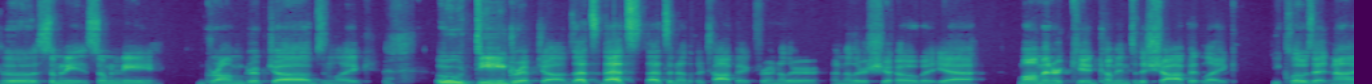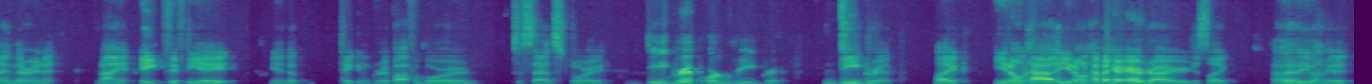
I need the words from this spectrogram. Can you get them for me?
Uh, so many, so many Grom grip jobs and like, ooh, D grip jobs. That's that's that's another topic for another another show. But yeah, mom and her kid come into the shop at like you close at nine. They're in at nine eight fifty eight. You end up taking grip off a board. It's a sad story. D grip or re grip? D grip. Like you don't have you don't have a hair dryer. You're just like, oh, you want me to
